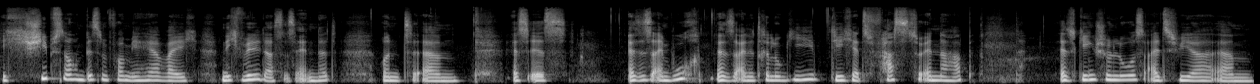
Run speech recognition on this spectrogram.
ich schieb's noch ein bisschen vor mir her, weil ich nicht will, dass es endet. Und ähm, es ist es ist ein Buch, es ist eine Trilogie, die ich jetzt fast zu Ende habe. Es ging schon los, als wir ähm,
